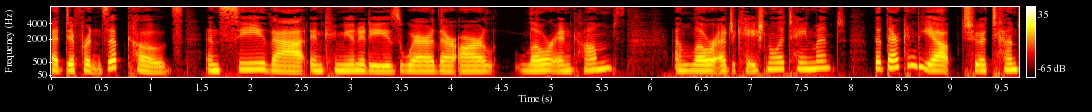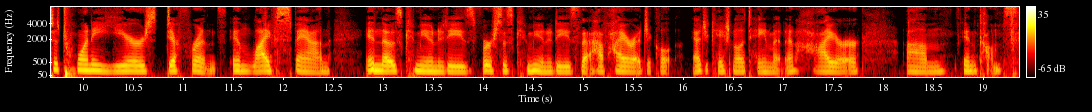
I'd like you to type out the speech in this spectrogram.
at different zip codes and see that in communities where there are lower incomes, and lower educational attainment, that there can be up to a 10 to 20 years difference in lifespan in those communities versus communities that have higher edu- educational attainment and higher um, incomes.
